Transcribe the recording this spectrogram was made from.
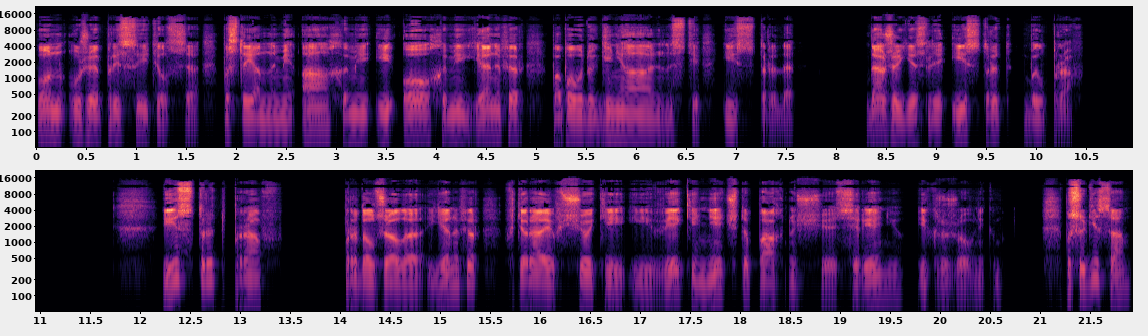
Он уже присытился постоянными ахами и охами Йеннефер по поводу гениальности Истреда даже если Истред был прав. Истред прав, — продолжала Йеннефер, втирая в щеки и веки нечто пахнущее сиренью и крыжовником. Посуди сам.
